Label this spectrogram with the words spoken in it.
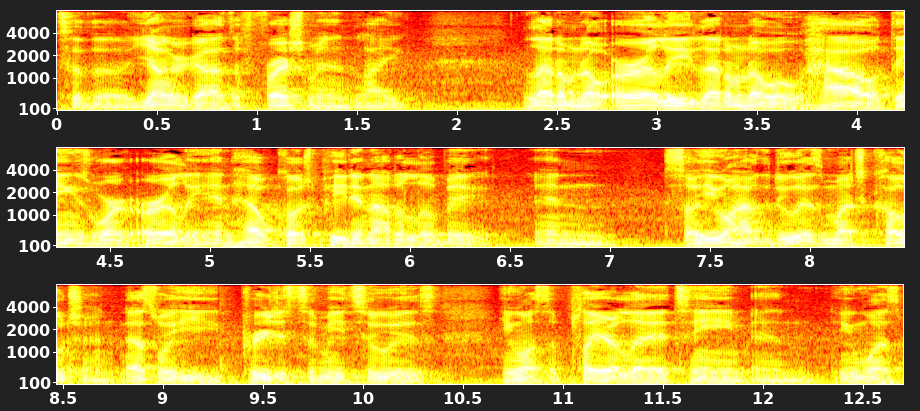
to the younger guys, the freshmen, like let them know early, let them know how things work early, and help Coach Pedon out a little bit, and so he won't have to do as much coaching. That's what he preaches to me too. Is he wants a player led team, and he wants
